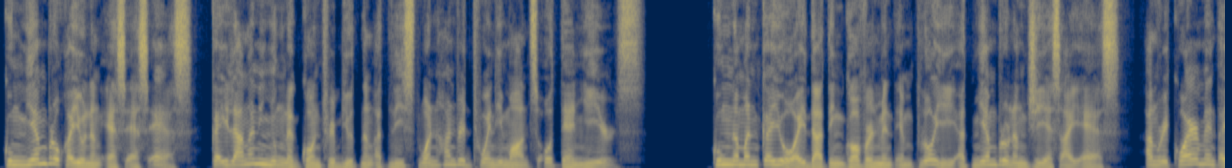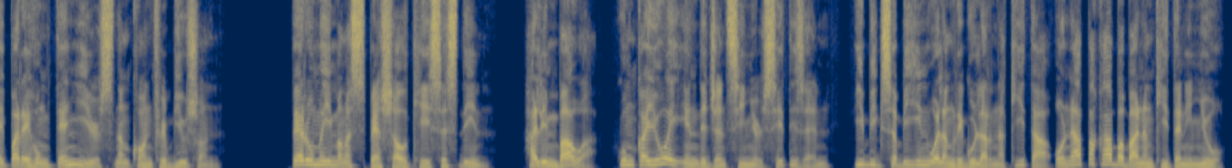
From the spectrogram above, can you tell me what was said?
Kung miyembro kayo ng SSS, kailangan ninyong nag-contribute ng at least 120 months o 10 years. Kung naman kayo ay dating government employee at miyembro ng GSIS, ang requirement ay parehong 10 years ng contribution. Pero may mga special cases din. Halimbawa, kung kayo ay indigent senior citizen, ibig sabihin walang regular na kita o napakababa ng kita ninyo,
